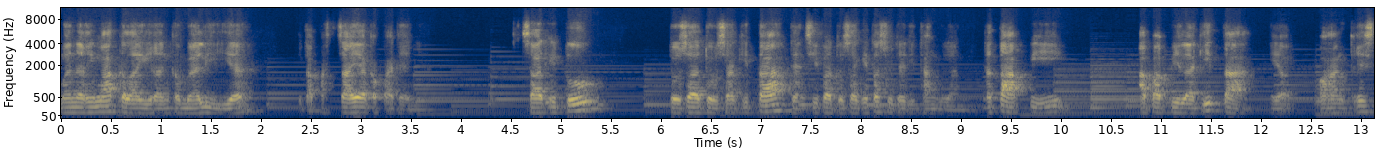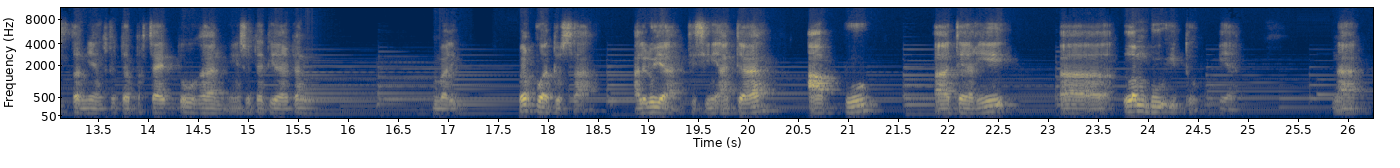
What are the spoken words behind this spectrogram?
menerima kelahiran kembali ya, kita percaya kepadanya. Saat itu dosa-dosa kita dan sifat dosa kita sudah ditanggulangi. Tetapi apabila kita ya orang Kristen yang sudah percaya Tuhan, yang sudah dilahirkan kembali berbuat dosa. Haleluya. Di sini ada abu uh, dari uh, lembu itu ya. Nah,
